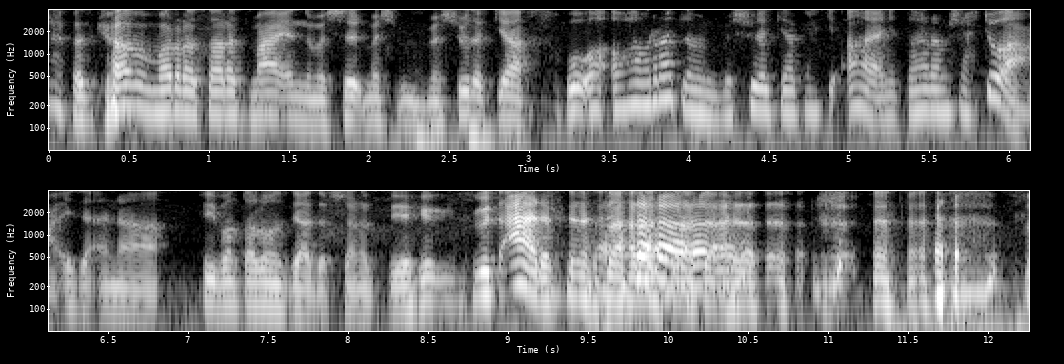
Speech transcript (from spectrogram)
بس من مرة صارت معي إنه مش مش بمشوا لك إياها. ومرات لما بمشوا لك إياها بحكي آه يعني الطياره مش رح توقع إذا أنا في بنطلون زيادة في شنطتي. كنت عارف ان الطياره مش رح ف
